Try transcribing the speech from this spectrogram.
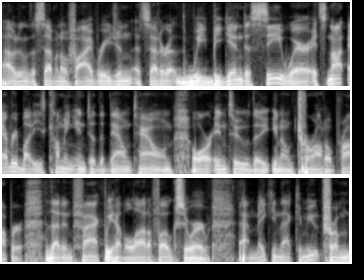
out in the 705 region, et cetera, we begin to see where it's not everybody's coming into the downtown or into the you know Toronto proper. That in fact we have a lot of folks who are uh, making that commute from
